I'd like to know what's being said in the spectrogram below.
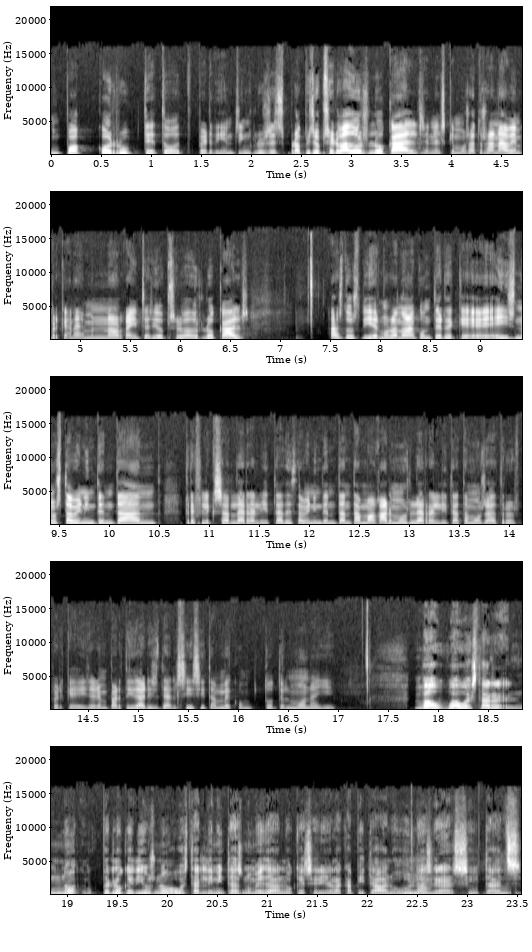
un poc corrupte tot per dins. Inclús els propis observadors locals en els que nosaltres anàvem, perquè anàvem en una organització d'observadors locals, als dos dies ens van donar compte de que ells no estaven intentant reflexar la realitat, estaven intentant amagar-nos la realitat a nosaltres, perquè ells eren partidaris del Sisi també, com tot el món allí. Vau, vau estar, no, per lo que dius, no vau estar limitats només a lo que seria la capital o No. les grans ciutats,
